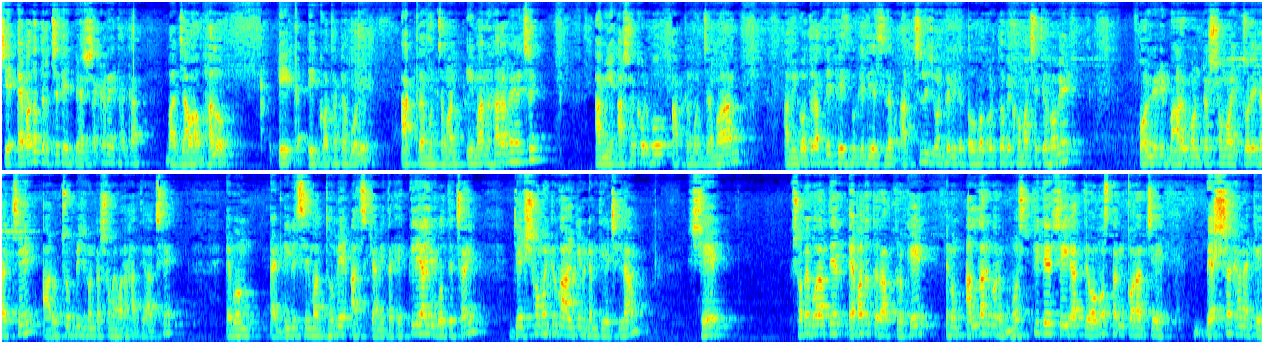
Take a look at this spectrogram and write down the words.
যে এবাদতের চেয়ে ব্যবসাখানে থাকা বা যাওয়া ভালো। এই কথাটা বলে আকরামুজ্জামান ইমান হারা হয়েছে। আমি আশা করব আকরামুজ্জামান, আমি গত রাত্রে ফেসবুকে দিয়েছিলাম, আটচল্লিশ ঘণ্টার ভিতরে তবা করতে হবে, ক্ষমা চেতে হবে। অলরেডি বারো ঘণ্টার সময় চলে যাচ্ছে, আরও চব্বিশ ঘণ্টার সময় আমার হাতে আছে। এবং ডিবিসির মাধ্যমে আজকে আমি তাকে ক্লিয়ারলি বলতে চাই, যে সময়টুকু আলটিমেটাম দিয়েছিলাম, সে সবে বরাতের এবাদতের রাত্রকে এবং আল্লাহর ঘর মসজিদে সেই রাত্রে অবস্থান করার চেয়ে ব্যবসাখানাকে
